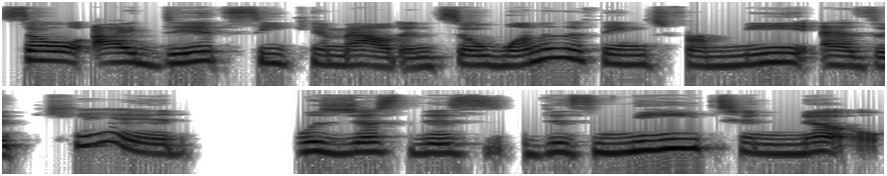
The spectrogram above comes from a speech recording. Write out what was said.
So I did seek him out. And so one of the things for me as a kid was just this, this need to know.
